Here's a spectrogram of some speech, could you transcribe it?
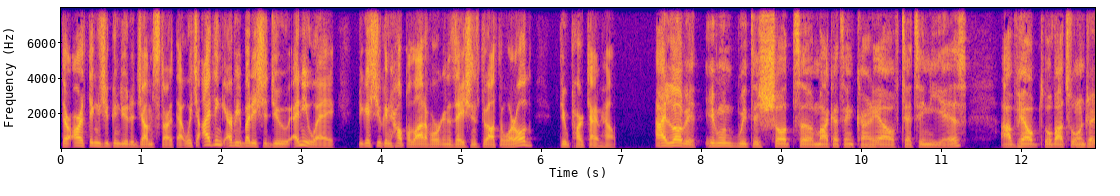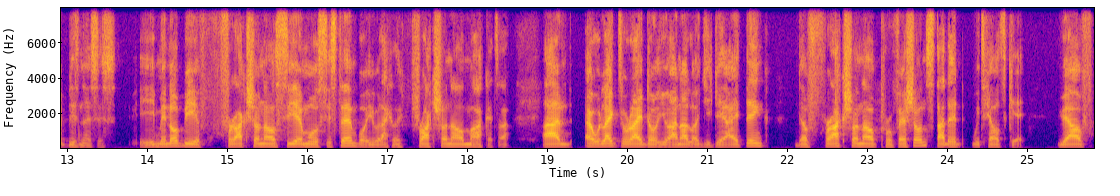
There are things you can do to jumpstart that, which I think everybody should do anyway, because you can help a lot of organizations throughout the world through part time help. I love it. Even with a short uh, marketing career of 13 years, I've helped over 200 businesses. It may not be a fractional CMO system, but you're like a fractional marketer. And I would like to write on your analogy there. I think the fractional profession started with healthcare. You have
